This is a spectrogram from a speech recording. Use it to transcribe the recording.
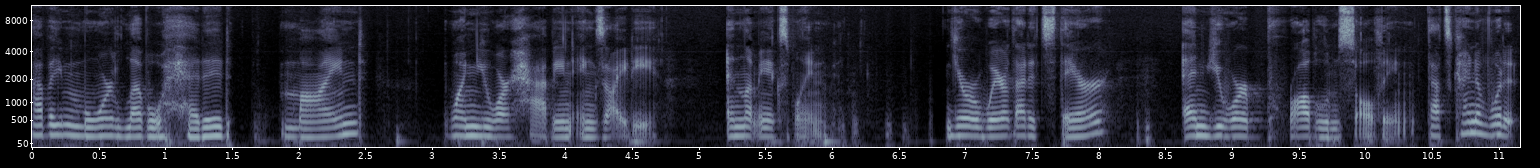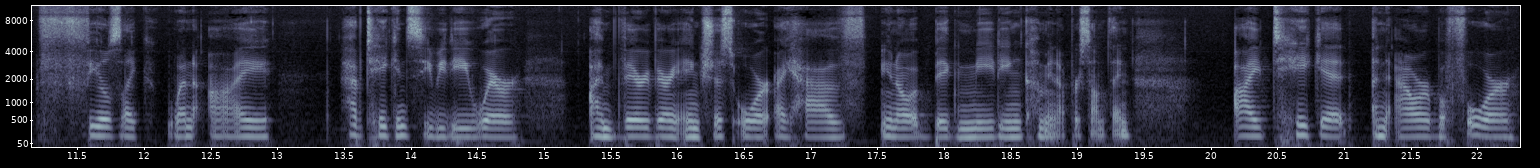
have a more level-headed mind when you are having anxiety. And let me explain. You're aware that it's there and you are problem solving. That's kind of what it feels like when I have taken CBD where I'm very, very anxious or I have, you know, a big meeting coming up or something. I take it an hour before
